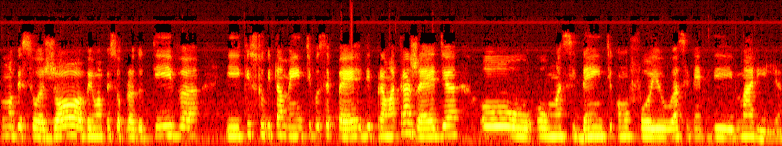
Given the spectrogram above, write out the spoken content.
uma pessoa jovem, uma pessoa produtiva e que subitamente você perde para uma tragédia ou, ou, um acidente, como foi o acidente de Marília.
